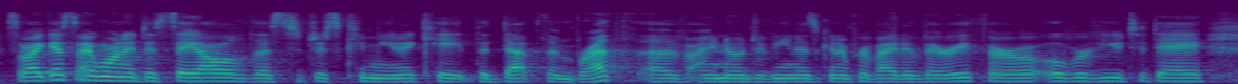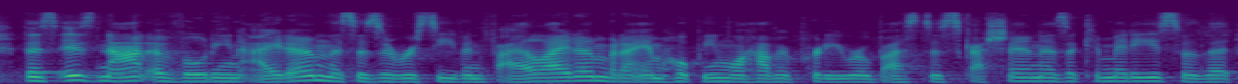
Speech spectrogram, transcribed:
So I guess I wanted to say all of this to just communicate the depth and breadth of. I know Davina is going to provide a very thorough overview today. This is not a voting item, this is a receive and file item, but I am hoping we'll have a pretty robust discussion as a committee so that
